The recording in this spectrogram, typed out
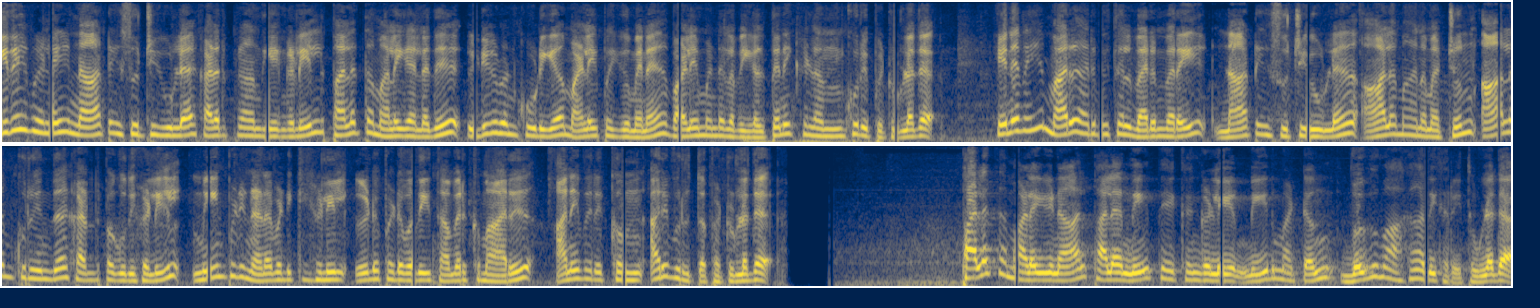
இதேவேளை நாட்டை சுற்றியுள்ள கடற்பிராந்தியங்களில் பலத்த மழை அல்லது இடியுடன் கூடிய மழை பெய்யும் என வளிமண்டலவியல் திணைக்களம் குறிப்பிட்டுள்ளது. எனவே மறு அறிவித்தல் வரும் வரை நாட்டை சுற்றியுள்ள ஆழமான மற்றும் ஆழம் குறைந்த கடற்பகுதிகளில் மீன்பிடி நடவடிக்கைகளில் ஈடுபடுவதை தவிர்க்குமாறு அனைவருக்கும் அறிவுறுத்தப்பட்டுள்ளது. பலத்த மழையினால் பல நீர்த்தேக்கங்களின் நீர்மட்டம் வெகுவாக அதிகரித்துள்ளது.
